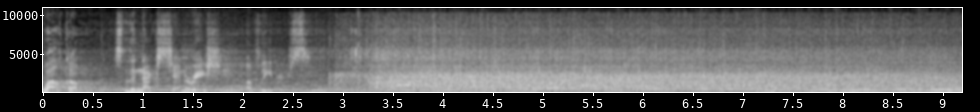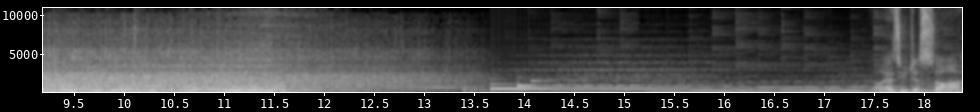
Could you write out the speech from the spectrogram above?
Welcome to the next generation of leaders. As you just saw,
